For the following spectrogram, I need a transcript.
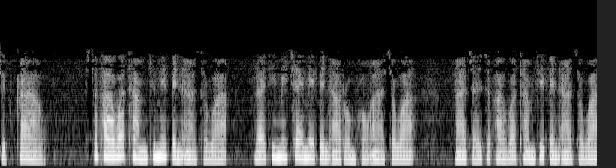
สิบเก้าสภาวธรรมที่ไม่เป็นอาสวะ และที่ไม่ใช่ไม่เป็นอารมณ์ของอาสวะ อาศัยสภาวธรรมที่เป็นอาสวะ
